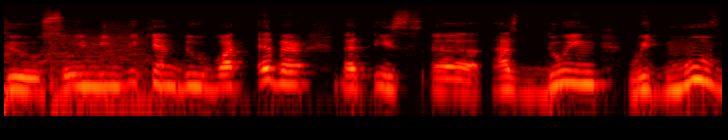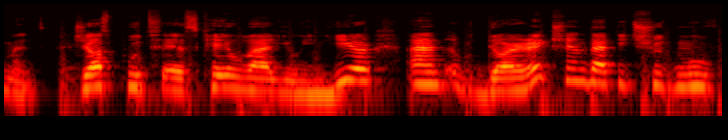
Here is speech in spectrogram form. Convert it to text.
do swimming we can do whatever that is uh, has doing with movement. Just put a scale value in here and a direction that it should move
